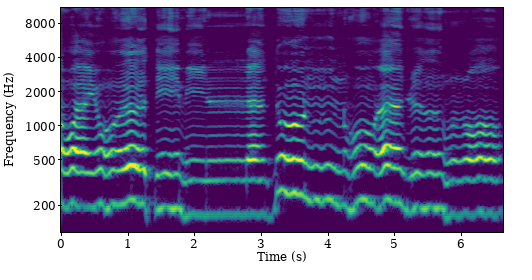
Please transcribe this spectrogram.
ويؤت من لدنه أجرا.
